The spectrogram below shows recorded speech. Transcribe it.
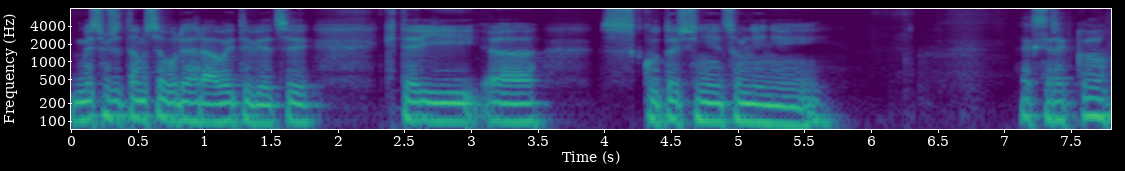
myslím, že tam se odehrávají ty věci, které uh, skutečně něco mění. jak jsi řekl,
